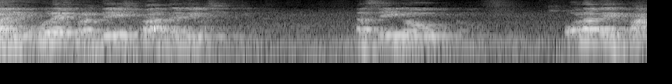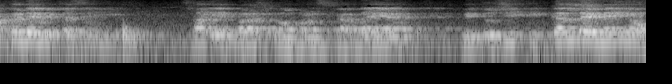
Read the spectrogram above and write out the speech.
ਅੱਜ ਪੂਰੇ ਪ੍ਰਦੇਸ਼ ਭਰ ਦੇ ਵਿੱਚ ਅਸੀਂ ਲੋਕ ਉਹਨਾਂ ਦੇ ਹੱਕ ਦੇ ਵਿੱਚ ਅਸੀਂ ਸਾਰੀਆਂ ਪ੍ਰੈਸ ਕਾਨਫਰੰਸ ਕਰ ਰਹੇ ਹਾਂ ਕਿ ਤੁਸੀਂ ਇਕੱਲੇ ਨਹੀਂ ਹੋ।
